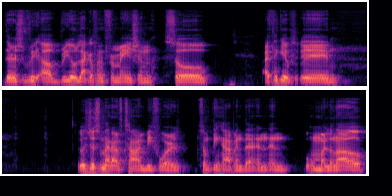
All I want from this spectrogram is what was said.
There's re- a real lack of information. So I think it, it, it was just a matter of time before something happened. And and Juan Maldonado,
